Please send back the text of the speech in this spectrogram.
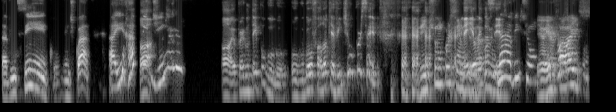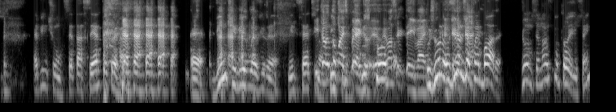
tá 25, 24, aí rapidinho ele ó, eu perguntei pro Google. O Google falou que é 21%. 21%. Nem eu, nem você. Não, 21. Eu ia falar isso. É 21. Você tá certo, eu tô errado. É, 20,27 não, Então eu tô mais 21. perto. Eu, eu acertei, vai. O Júnior, o Júnior já foi embora. Júnior, você não escutou isso, hein?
